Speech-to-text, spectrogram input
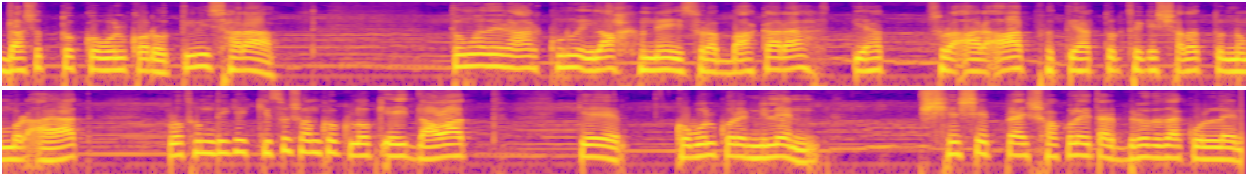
দাসত্ব কবুল করো। তিনি ছাড়া তোমাদের আর কোনো ইলাহ নেই। সুরা বাকারা তিয়াত্তর সুরা আর আফ তিয়াত্তর থেকে সাতাত্তর নম্বর আয়াত। প্রথম দিকে কিছু সংখ্যক লোক এই দাওয়াতকে কবুল করে নিলেন। শেষে প্রায় সকলেই তার বিরোধিতা করলেন।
